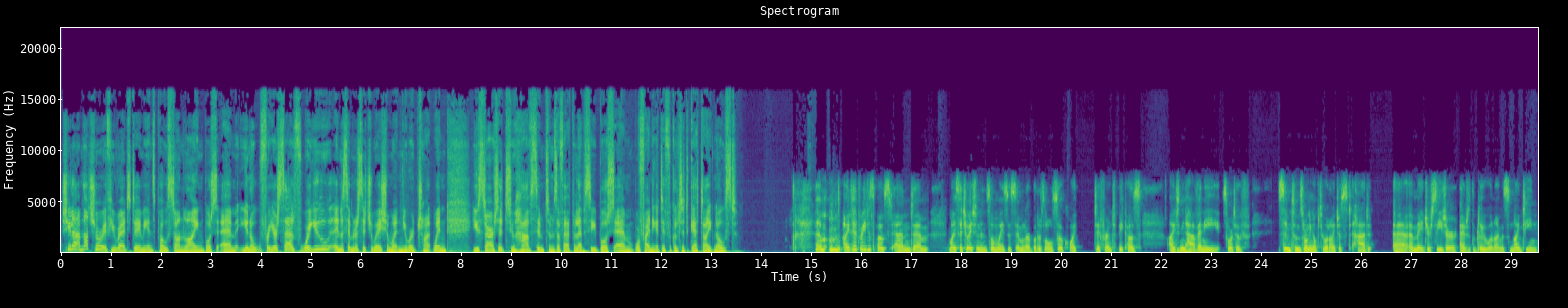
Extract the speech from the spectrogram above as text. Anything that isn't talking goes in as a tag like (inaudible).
Sheila, I'm not sure if you read Damien's post online, but um, you know, for yourself, were you in a similar situation when you were try- when you started to have symptoms of epilepsy, but um, were finding it difficult to get diagnosed? Um, (clears throat) I did read his post, and um, my situation in some ways is similar, but it's also quite different because I didn't have any sort of symptoms running up to it. I just had uh, a major seizure out of the blue when I was 19.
